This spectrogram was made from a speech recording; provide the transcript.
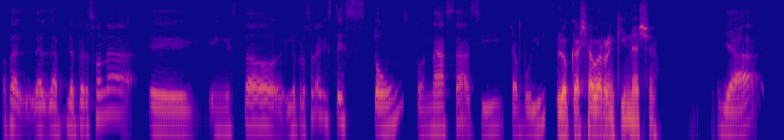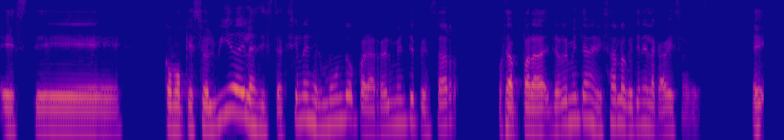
o sea, la, la- la persona eh, en estado, la persona que está stone, stonaza, así, chapulín, lo calla Barranquinaya. Ya, este, como que se olvida de las distracciones del mundo para realmente pensar, o sea, para realmente analizar lo que tiene en la cabeza, ¿ves? Es,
